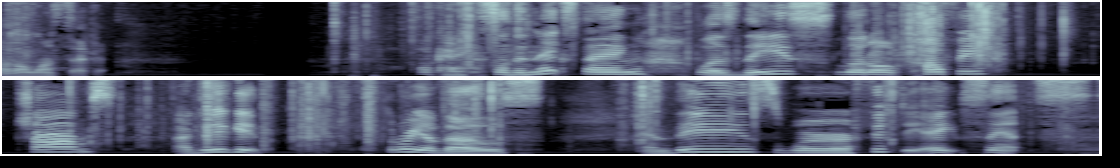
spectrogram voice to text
Hold on one second. Okay, so the next thing was these little coffee charms. I did get three of those. And these were 58 cents.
